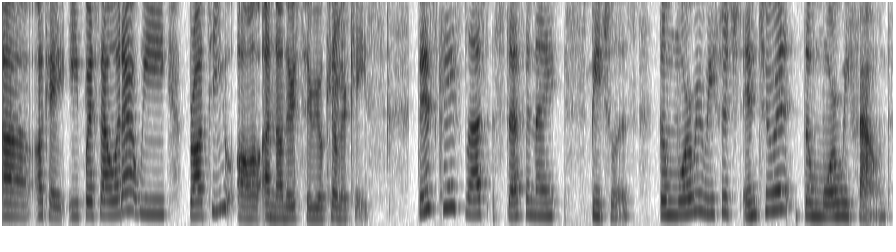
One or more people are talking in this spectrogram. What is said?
Uh, okay, y pues ahora we brought to you all another serial killer case. This case left Steph and I speechless. The more we researched into it, the more we found.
